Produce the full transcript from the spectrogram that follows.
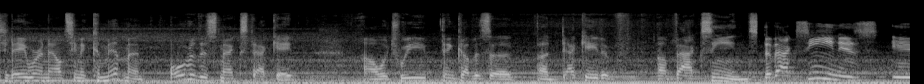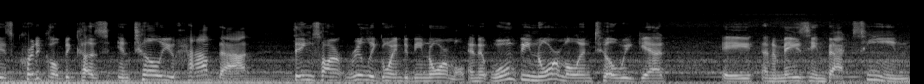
Today, we're announcing a commitment over this next decade, uh, which we think of as a, a decade of, of vaccines. the vaccine is is critical because until you have that, things aren't really going to be normal, and it won't be normal until we get a an amazing vaccine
